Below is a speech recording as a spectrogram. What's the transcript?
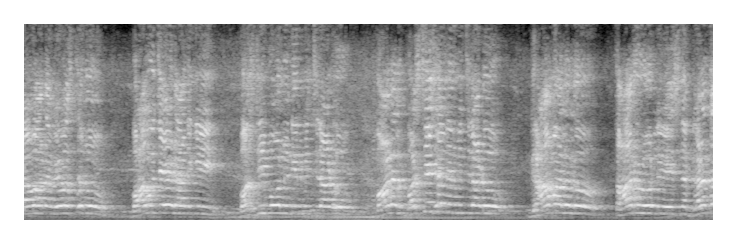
రవాణా వ్యవస్థను బాగు చేయడానికి బస్ డిపోలు నిర్మించినాడు మోడల్ బస్ స్టేషన్ నిర్మించినాడు గ్రామాలలో తారు రోడ్లు వేసిన ఘనత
